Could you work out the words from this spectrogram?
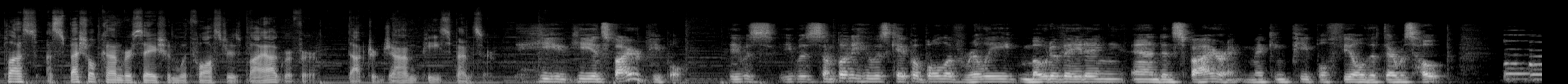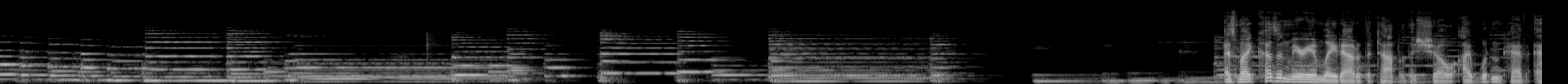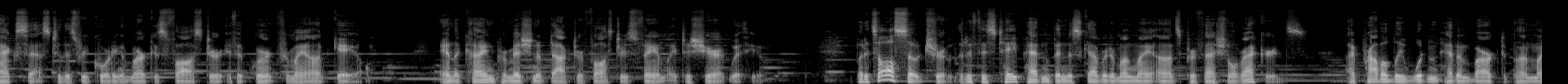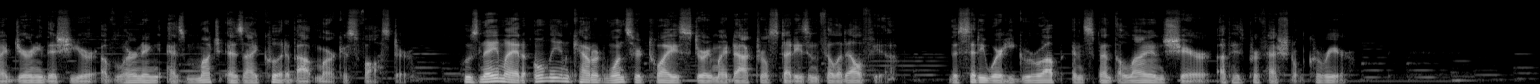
Plus, a special conversation with Foster's biographer, Dr. John P. Spencer. He, he inspired people he was he was somebody who was capable of really motivating and inspiring, making people feel that there was hope. As my cousin Miriam laid out at the top of the show, I wouldn't have access to this recording of Marcus Foster if it weren't for my Aunt Gail and the kind permission of Dr. Foster's family to share it with you. But it's also true that if this tape hadn't been discovered among my aunt's professional records, I probably wouldn't have embarked upon my journey this year of learning as much as I could about Marcus Foster, whose name I had only encountered once or twice during my doctoral studies in Philadelphia, the city where he grew up and spent the lion's share of his professional career.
